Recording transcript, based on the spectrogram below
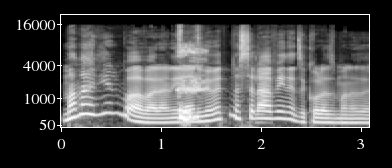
מה מעניין בו אבל אני, אני באמת מנסה להבין את זה כל הזמן הזה.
